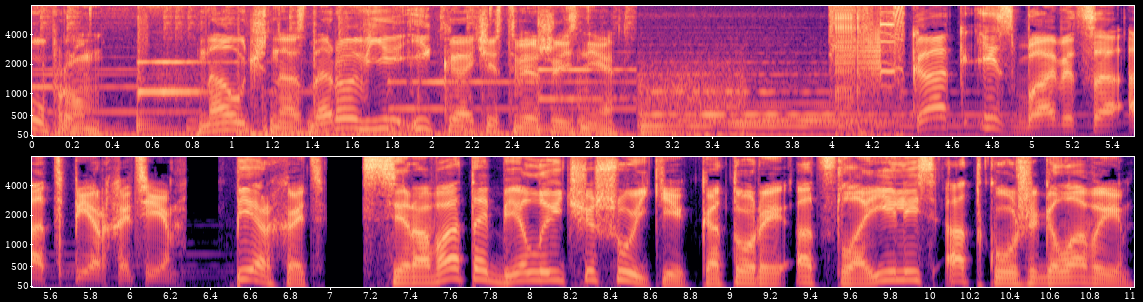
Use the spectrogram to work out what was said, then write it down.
Купрум. Научное здоровье и качестве жизни. Как избавиться от перхоти? Перхоть – серовато-белые чешуйки, которые отслоились от кожи головы.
